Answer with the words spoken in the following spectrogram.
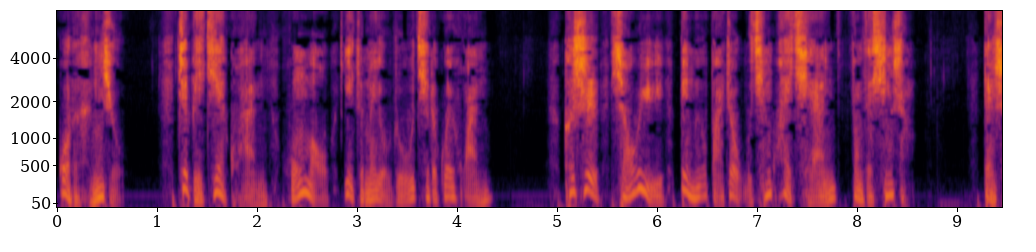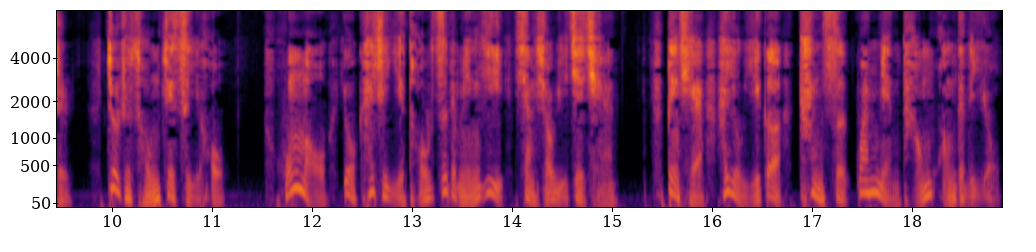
过了很久，这笔借款胡某一直没有如期的归还。可是小雨并没有把这五千块钱放在心上。但是就是从这次以后。胡某又开始以投资的名义向小雨借钱，并且还有一个看似冠冕堂皇的理由。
